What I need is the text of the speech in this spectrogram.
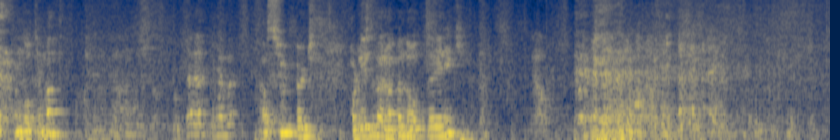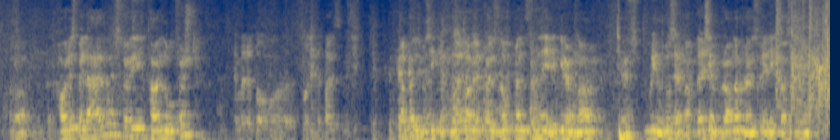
Har han gått hjem igjen? Ja, supert. Har du lyst til å være med på en låt, Erik? Ja. Har du spillet her, eller skal vi ta en låt først? Jeg må ta, ta litt pausemusikk. Ta pausemusikk. ja. Nå tar vi en pauselåt mens Erik Grøna tøft blir med på scenen. Det er kjempebra. En applaus for Erik. Da,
